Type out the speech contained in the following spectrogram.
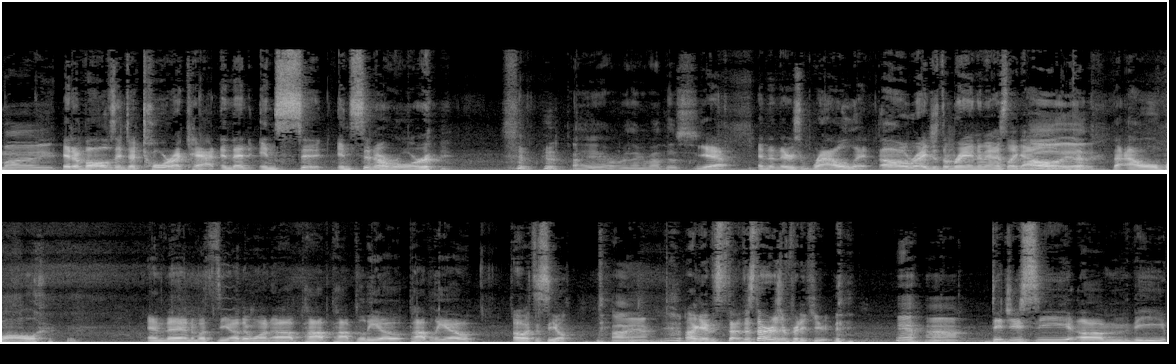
my. it evolves into Torracat and then Inci- Incineroar. I hate everything about this. yeah, and then there's Rowlet. Oh right, just a random ass like owl. Oh, yeah. the, the owl ball. and then what's the other one? Uh, Pop Poplio Poplio. Oh, it's a seal. Oh yeah. Okay, the, st- the starters are pretty cute. Yeah. I. Did you see um, the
